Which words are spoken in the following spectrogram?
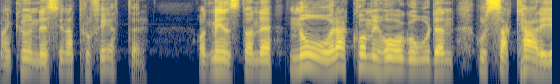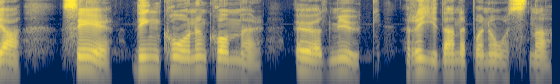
Man kunde sina profeter. Åtminstone några kom ihåg orden hos Sakarja. Se, din konung kommer, ödmjuk, ridande på en åsna,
